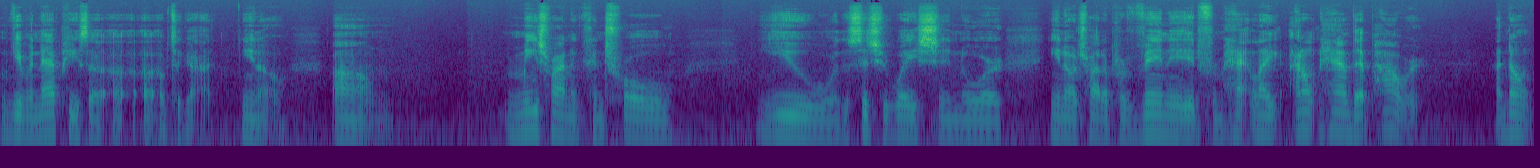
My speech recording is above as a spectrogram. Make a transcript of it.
I'm giving that piece up to god you know. Um, me trying to control you or the situation or you know try to prevent it from ha- like i don't have that power. I don't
